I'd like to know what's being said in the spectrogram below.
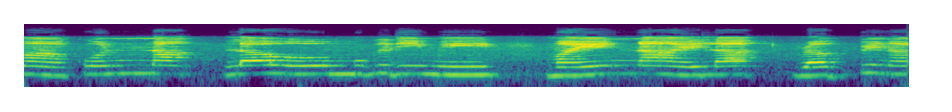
मा कुन्ना लहु मुकरिमीन व इन्ना इला रब्बिना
